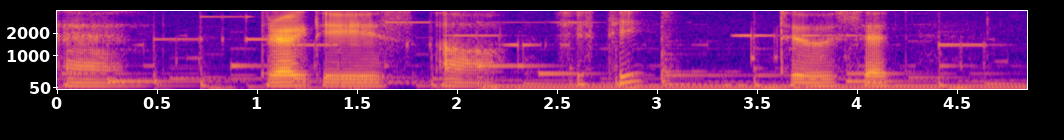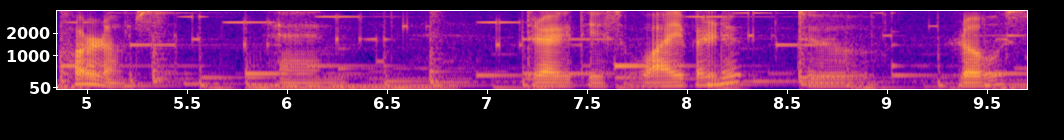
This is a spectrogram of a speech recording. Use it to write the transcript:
And drag this uh, 50 to set columns. And drag this y value to rows.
